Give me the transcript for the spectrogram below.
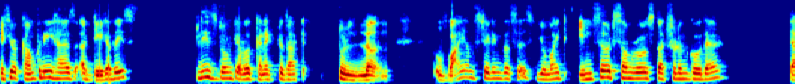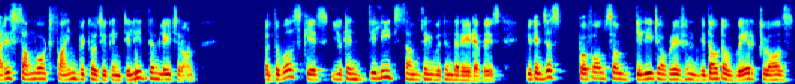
If your company has a database, please don't ever connect to that to learn. Why I'm stating this is you might insert some rows that shouldn't go there. That is somewhat fine because you can delete them later on. But the worst case, you can delete something within the database. You can just perform some delete operation without a where clause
